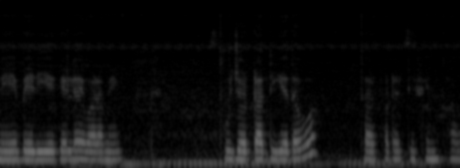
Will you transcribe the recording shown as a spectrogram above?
মেয়ে বেরিয়ে গেলে এবার আমি পুজোটা দিয়ে দেবো, তারপরে টিফিন খাব।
